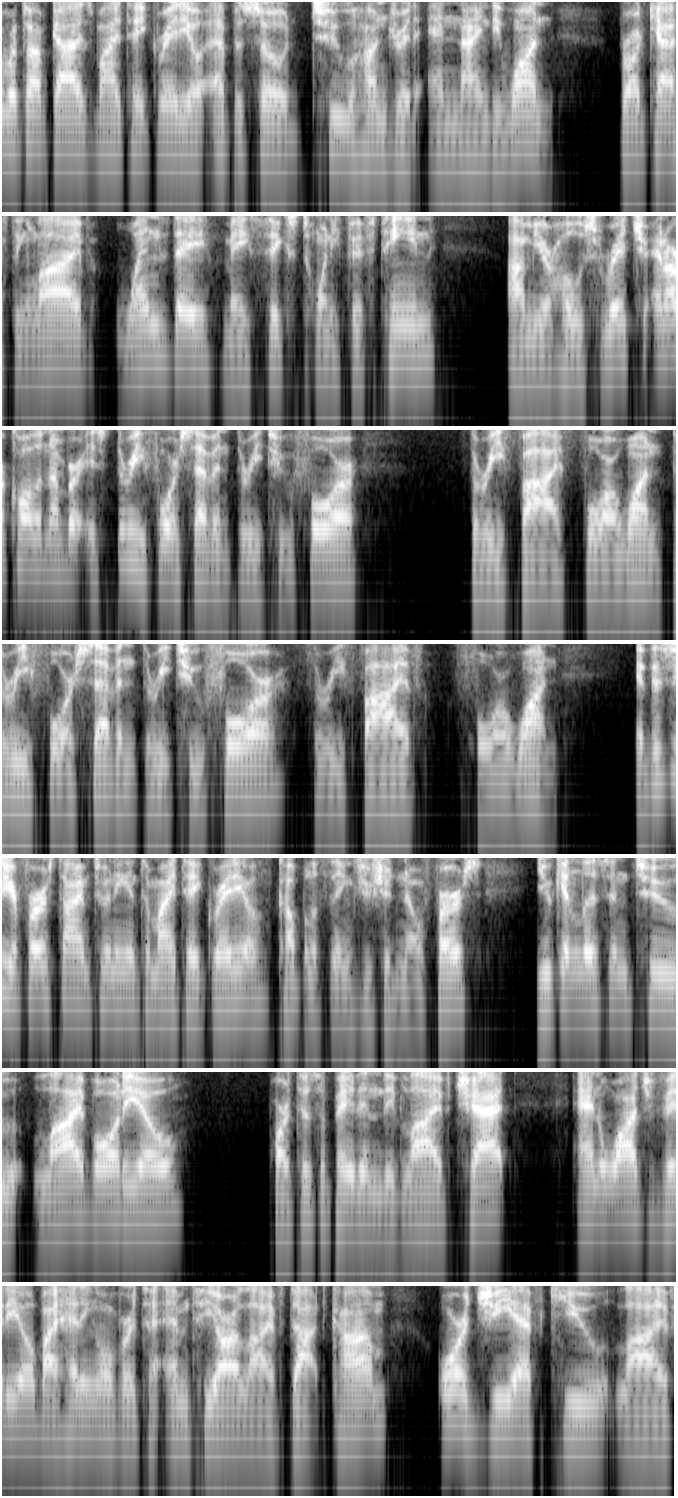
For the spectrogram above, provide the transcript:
Hey, what's up, guys? My Take Radio, episode 291, broadcasting live Wednesday, May 6, 2015. I'm your host, Rich, and our caller number is 347 324 3541. 347 324 3541. If this is your first time tuning into My Take Radio, a couple of things you should know first. You can listen to live audio, participate in the live chat, and watch video by heading over to mtrlive.com or gfqlive.tv.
